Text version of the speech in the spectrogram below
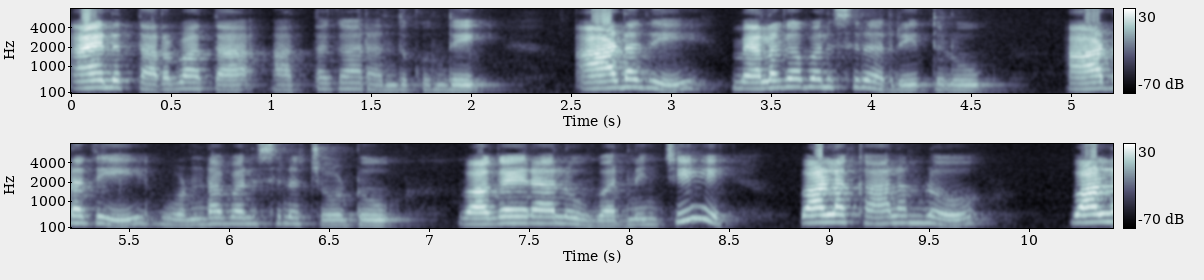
ఆయన తర్వాత అత్తగారు అందుకుంది. ఆడది మెలగవలసిన రీతులు ఆడది ఉండవలసిన చోటు వగైరాలు వర్ణించి వాళ్ళ కాలంలో వాళ్ళ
